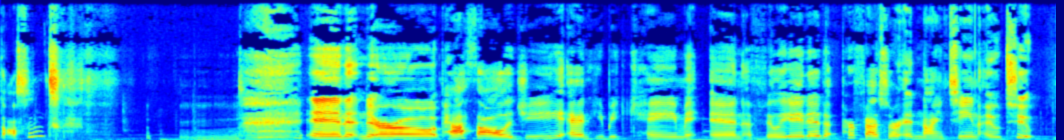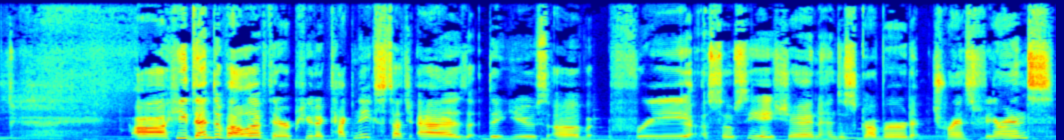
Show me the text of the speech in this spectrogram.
Dawson in neuropathology and he became an affiliated professor in 1902. Uh, he then developed therapeutic techniques such as the use of free association and discovered transference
